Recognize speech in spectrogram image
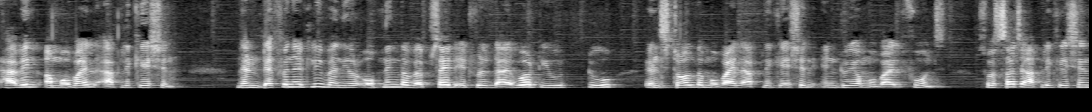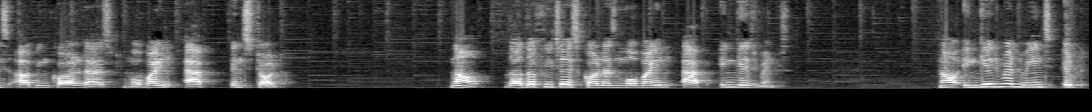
having a mobile application, then definitely when you're opening the website, it will divert you to install the mobile application into your mobile phones. So such applications are being called as mobile app installed. Now the other feature is called as mobile app engagement. Now engagement means it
